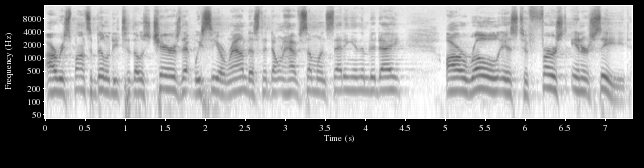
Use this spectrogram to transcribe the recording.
our responsibility to those chairs that we see around us that don't have someone sitting in them today, our role is to first intercede.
